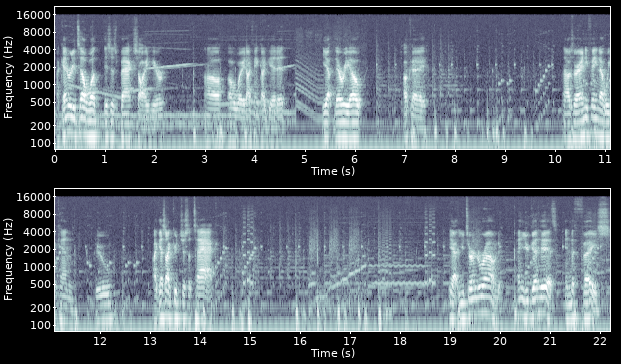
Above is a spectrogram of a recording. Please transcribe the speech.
I can't really tell what is his backside here. Uh, oh wait, I think I get it. Yep, there we go. Okay. Now, is there anything that we can do? I guess I could just attack. Yeah, you turned around, and you get hit in the face.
